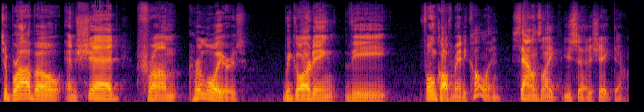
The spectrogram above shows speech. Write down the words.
to Bravo and Shed from her lawyers regarding the phone call from Andy Cohen sounds like you said a shakedown.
